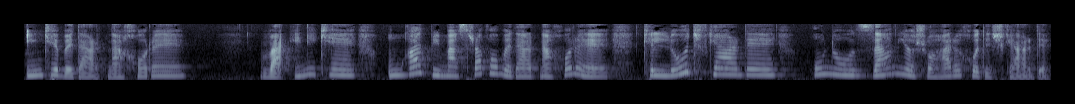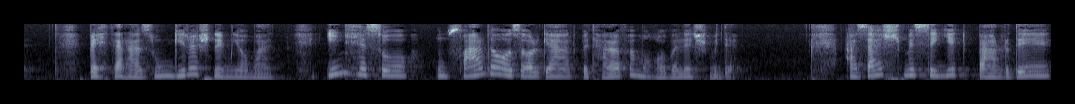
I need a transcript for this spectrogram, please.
اینکه به درد نخوره و اینی که اونقدر بی مصرف و به درد نخوره که لطف کرده اونو زن یا شوهر خودش کرده. بهتر از اون گیرش نمی آمد این حسو اون فرد آزارگر به طرف مقابلش میده. ازش مثل یک برده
